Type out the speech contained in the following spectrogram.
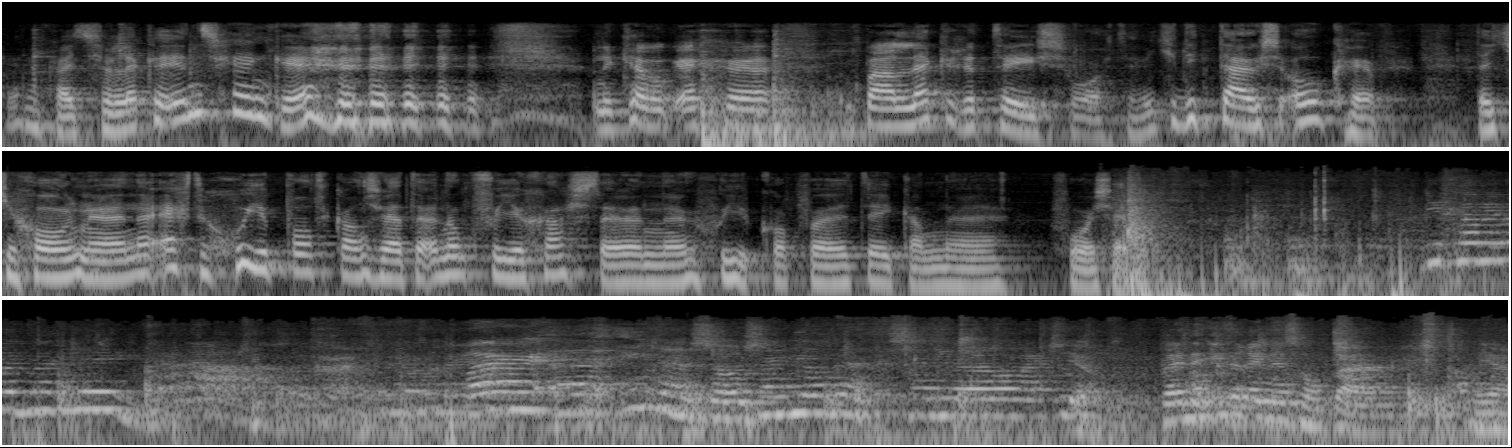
Dan ga je het zo lekker inschenken. en ik heb ook echt uh, een paar lekkere theesoorten. Weet je, die ik thuis ook heb. Dat je gewoon uh, nou echt een goede pot kan zetten. En ook voor je gasten een uh, goede kop thee kan voorzetten. Die gaan we met mij mee. Maar Ine en zo, zijn die al weg? Zijn die er al naartoe? Ja, bijna iedereen is al daar. Ja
